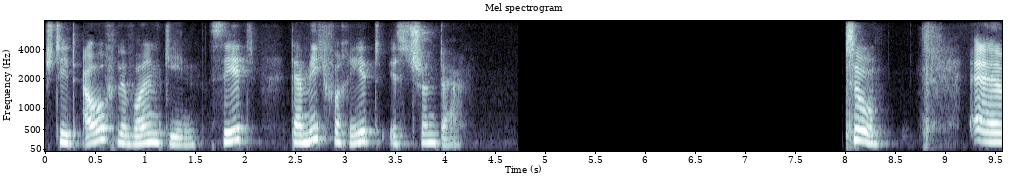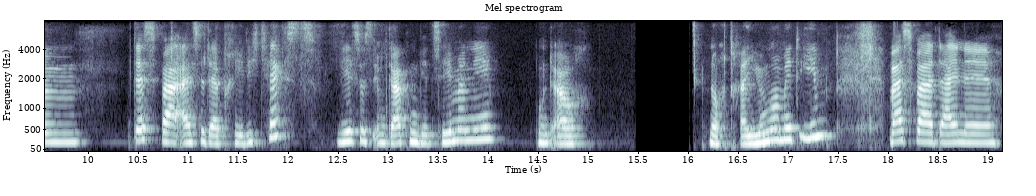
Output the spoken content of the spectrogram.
Steht auf, wir wollen gehen. Seht, der mich verrät, ist schon da. So, ähm, das war also der Predigtext. Jesus im Garten Gethsemane und auch noch drei Jünger mit ihm. Was war deine,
